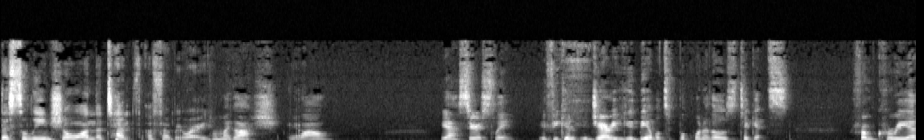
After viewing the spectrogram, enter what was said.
the Celine show on the tenth of February. Oh my gosh. Yeah. Wow. Yeah, seriously. If you can, Jerry, you'd be able to book one of those tickets from Korea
